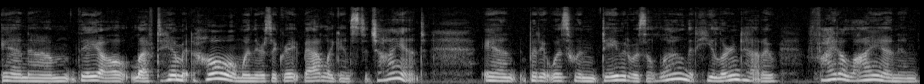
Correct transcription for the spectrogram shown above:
and um, they all left him at home when there's a great battle against a giant. And but it was when David was alone that he learned how to fight a lion and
